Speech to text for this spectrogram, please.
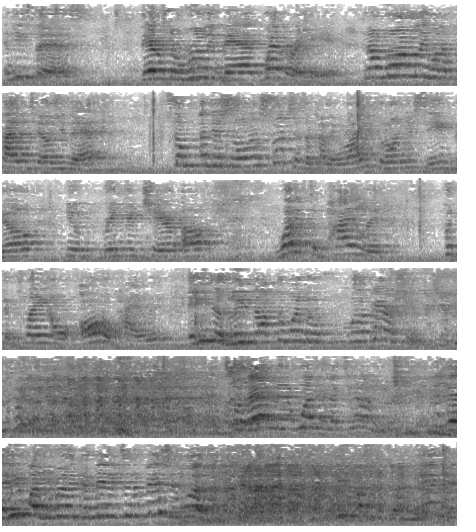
and he says, there is some really bad weather ahead. Now normally when a pilot tells you that, some additional instructions are coming, right? Put on your seatbelt, you bring your chair up. What if the pilot put the plane on autopilot and he just leaped out the window with a parachute? so that meant what did I tell you? That he wasn't really committed to the vision, was he? He wasn't committed.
